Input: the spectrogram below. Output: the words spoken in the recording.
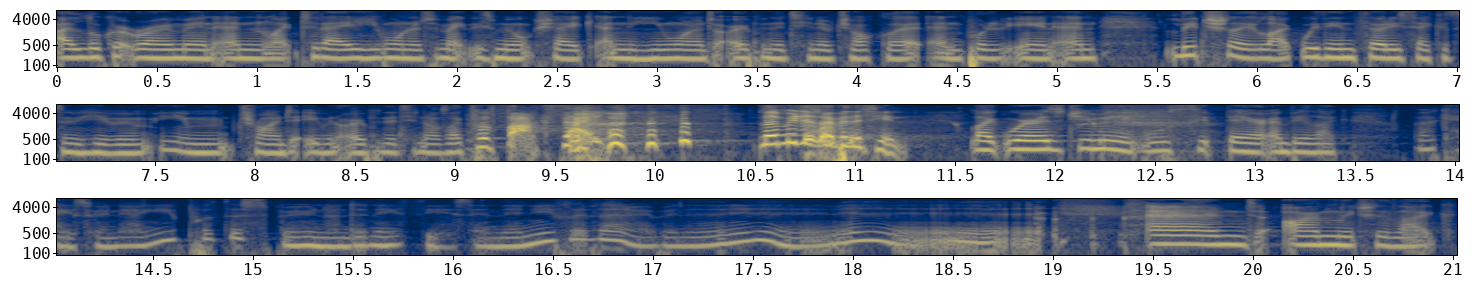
I look at Roman and like today he wanted to make this milkshake and he wanted to open the tin of chocolate and put it in and literally like within 30 seconds of him him trying to even open the tin I was like for fuck's sake let me just open the tin like whereas Jimmy will sit there and be like okay so now you put the spoon underneath this and then you flip that open and I'm literally like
